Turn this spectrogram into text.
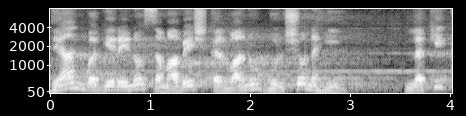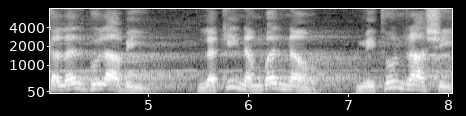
ધ્યાન વગેરેનો સમાવેશ કરવાનું ભૂલશો નહીં. લકી કલર ગુલાબી. લકી નંબર નવ. મિથુન રાશિ,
